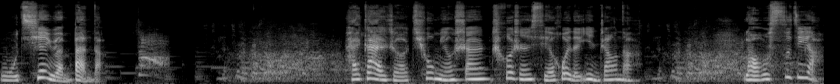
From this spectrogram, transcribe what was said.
五千元办的，还盖着秋名山车神协会的印章呢。老司机啊！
